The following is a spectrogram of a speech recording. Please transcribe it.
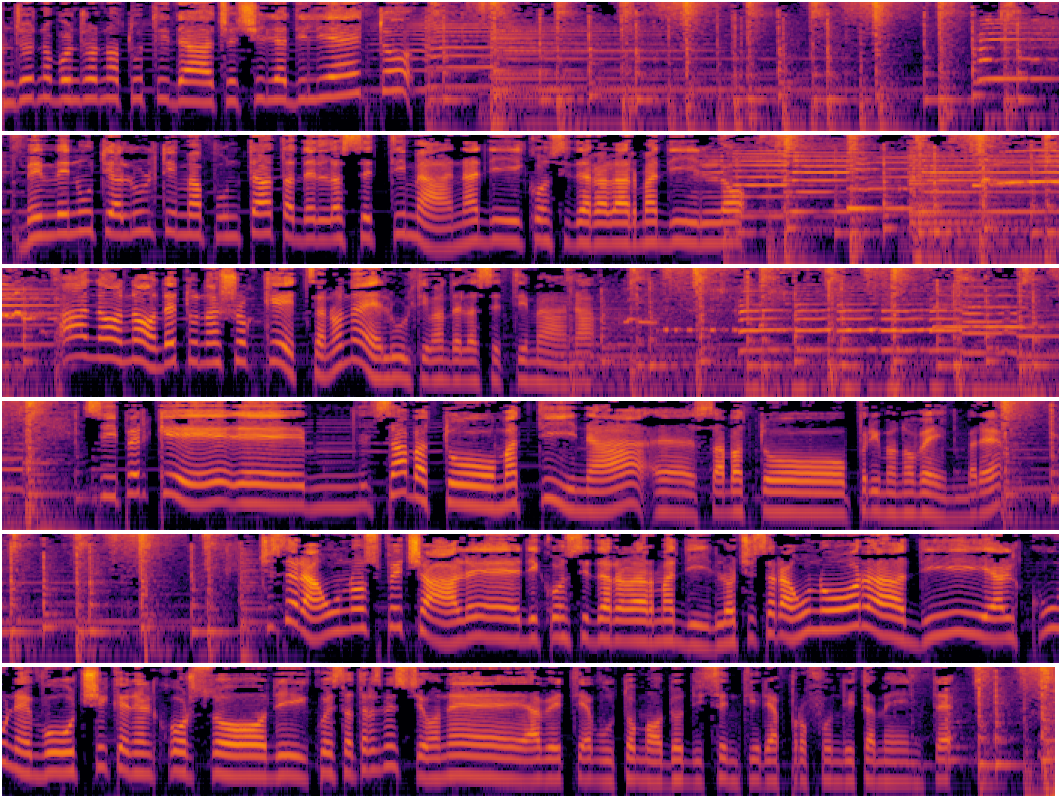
Buongiorno, buongiorno a tutti da Cecilia Di Lieto. Benvenuti all'ultima puntata della settimana di Considera l'armadillo. Ah no, no, ho detto una sciocchezza, non è l'ultima della settimana. Sì, perché eh, sabato mattina, eh, sabato primo novembre, sarà uno speciale di Considera l'armadillo, ci sarà un'ora di alcune voci che nel corso di questa trasmissione avete avuto modo di sentire approfonditamente.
